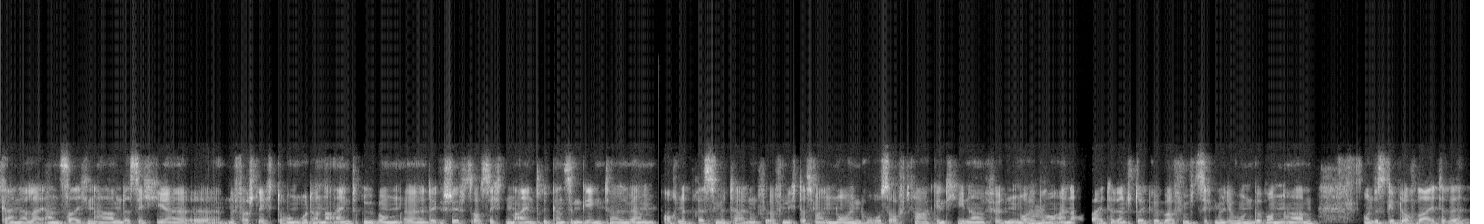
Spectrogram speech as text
keinerlei Anzeichen haben, dass sich hier äh, eine Verschlechterung oder eine Eintrübung äh, der Geschäftsaussichten eintritt. Ganz im Gegenteil, wir haben auch eine Pressemitteilung veröffentlicht, dass wir einen neuen Großauftrag in China für den Neubau mhm. einer weiteren Strecke über 50 Millionen gewonnen haben. Und es gibt auch weitere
